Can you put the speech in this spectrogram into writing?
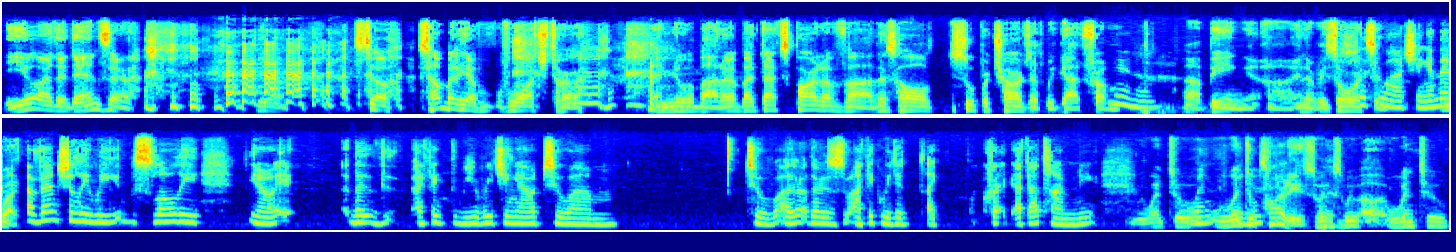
"You are the dancer." You know, so somebody have watched her and knew about her, but that's part of uh, this whole supercharge that we got from yeah, uh, being uh, in a resort. just and- watching, and then Right. eventually we slowly, you know, it, the, the I think we were reaching out to um to others. I think we did like at that time. we went to When- we went to parties. We, we, uh, we went to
